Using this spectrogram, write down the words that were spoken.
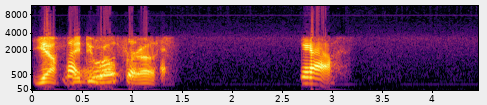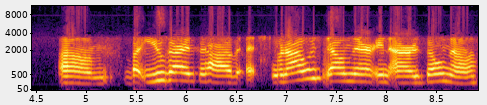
Yeah, But they do well for us. Yeah. Um, but you guys have, when I was down there in Arizona,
